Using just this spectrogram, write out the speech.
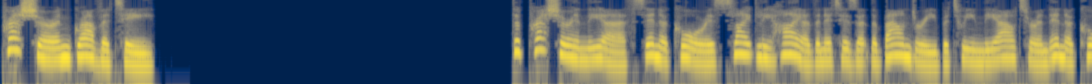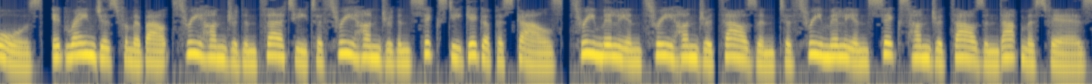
Pressure and gravity. The pressure in the Earth's inner core is slightly higher than it is at the boundary between the outer and inner cores. It ranges from about 330 to 360 gigapascals, 3,300,000 to 3,600,000 atmospheres.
